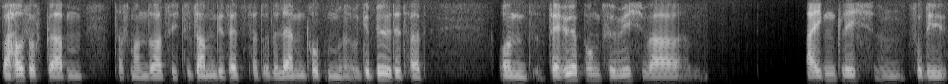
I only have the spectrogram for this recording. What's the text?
bei Hausaufgaben, dass man dort sich zusammengesetzt hat oder Lerngruppen äh, gebildet hat. Und der Höhepunkt für mich war eigentlich ähm, so die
